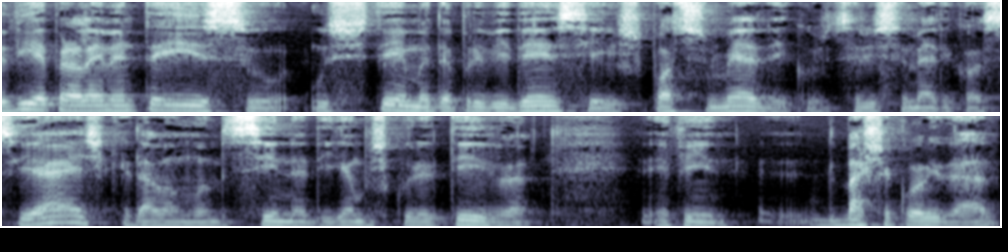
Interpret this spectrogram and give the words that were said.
havia, paralelamente a isso, o sistema da Previdência e os postos médicos, os serviços médicos sociais, que davam uma medicina, digamos, curativa, enfim, de baixa qualidade.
